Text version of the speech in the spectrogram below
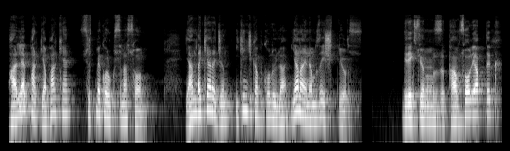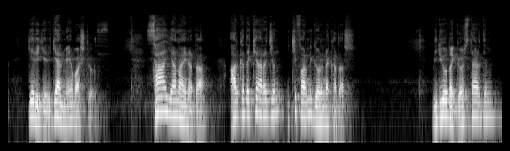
Paralel park yaparken sürtme korkusuna son. Yandaki aracın ikinci kapı koluyla yan aynamızı eşitliyoruz. Direksiyonumuzu tam sol yaptık. Geri geri gelmeye başlıyoruz. Sağ yan aynada arkadaki aracın iki farını görene kadar. Videoda gösterdim.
